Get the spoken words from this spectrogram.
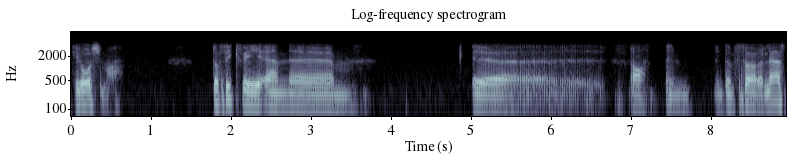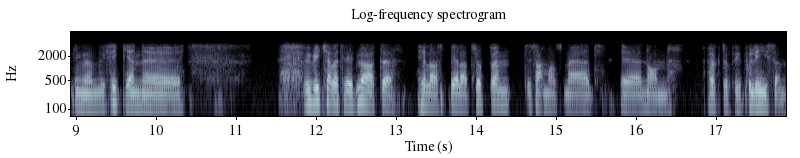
Hiroshima. Då fick vi en... Eh, eh, ja, en, inte en föreläsning, men vi fick en... Eh, vi blev kallade till ett möte, hela spelartruppen tillsammans med eh, någon högt upp i polisen.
